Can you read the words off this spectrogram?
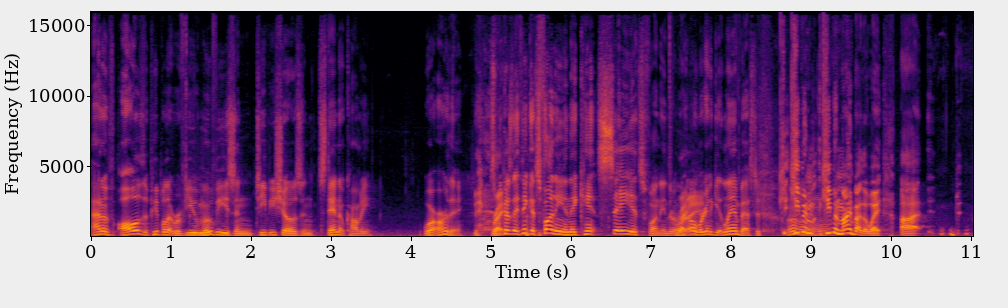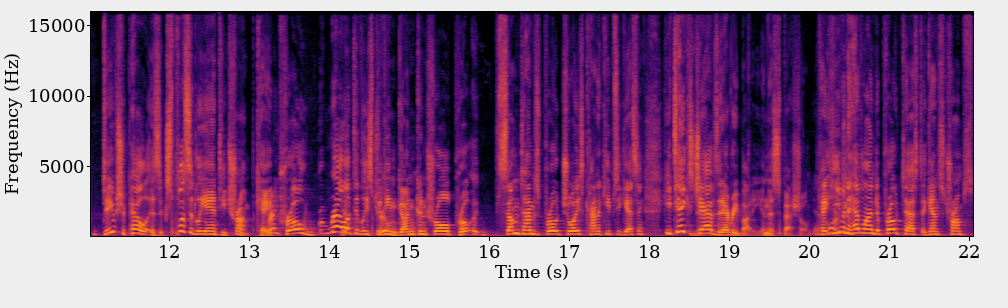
Out of all of the people that review movies and TV shows and stand up comedy, where are they? It's Right. Because they think it's funny and they can't say it's funny. And they're like, oh, we're going to get lambasted. Keep, keep in, keep in mind, by the way, uh, Dave Chappelle is explicitly anti-Trump. Okay, Right. pro, relatively speaking, gun control. Pro, sometimes pro-choice. Kind of keeps you guessing. He takes jabs at everybody in this special. Okay, he even headlined a protest against Trump's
